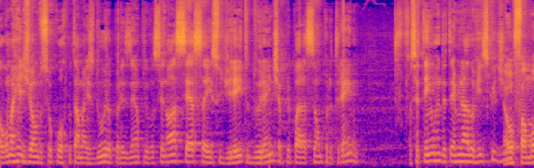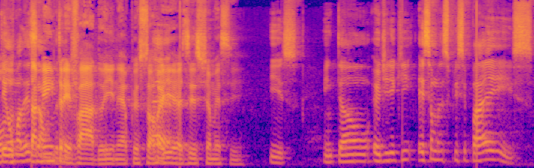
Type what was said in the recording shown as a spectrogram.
alguma região do seu corpo está mais dura, por exemplo, e você não acessa isso direito durante a preparação para o treino, você tem um determinado risco de é o famoso ter uma lesão. Tá meio entrevado aí, né? O pessoal é, aí às vezes chama esse. Isso. Então, eu diria que essa é uma das principais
